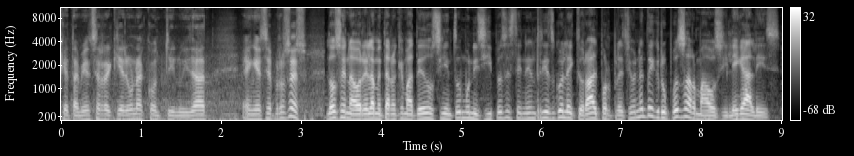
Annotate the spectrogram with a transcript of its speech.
que también se requiere una continuidad en ese proceso. Los senadores lamentaron que más de 200 municipios estén en riesgo electoral por presiones de grupos armados ilegales.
